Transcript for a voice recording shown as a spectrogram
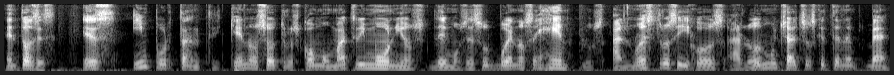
Entonces, es importante que nosotros como matrimonios demos esos buenos ejemplos a nuestros hijos, a los muchachos que tenemos. Vean,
